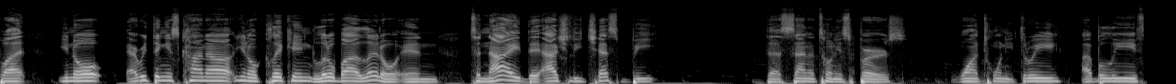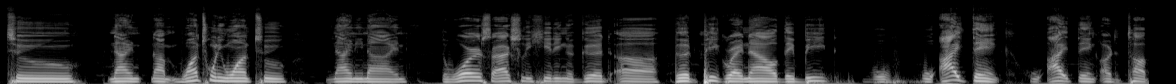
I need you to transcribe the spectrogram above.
But, you know, everything is kind of, you know, clicking little by little. And tonight, they actually chest beat the San Antonio Spurs 123, I believe, to nine, um, 121 to 99. The Warriors are actually hitting a good, uh, good peak right now. They beat who, who I think, who I think are the top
